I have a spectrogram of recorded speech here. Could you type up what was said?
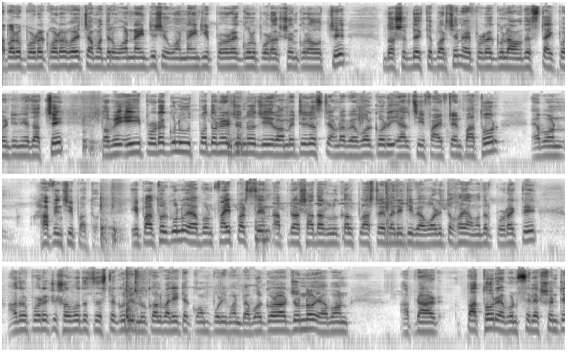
আবারও প্রোডাক্ট অর্ডার হয়েছে আমাদের ওয়ান নাইনটি সেই ওয়ান নাইনটি প্রোডাক্টগুলো প্রোডাকশন করা হচ্ছে। দর্শক দেখতে পাচ্ছেন, এই প্রোডাক্টগুলো আমাদের স্ট্রাইক পয়েন্টে নিয়ে যাচ্ছে। তবে এই প্রোডাক্টগুলো উৎপাদনের জন্য যে র মেটেরিয়ালসটি আমরা ব্যবহার করি এলসি ফাইভ টেন পাথর এবং হাফ ইঞ্চি পাথর। এই পাথরগুলো এবং ফাইভ পার্সেন্ট আপনার সাদা লোকাল প্লাস্টার ভ্যালিটি ব্যবহৃত হয় আমাদের প্রোডাক্টে আমাদের প্রোডাক্টে সর্বদা চেষ্টা করি লোকাল ভ্যালিটা কম পরিমাণ ব্যবহার করার জন্য এবং আপনার পাথর এবং সিলেকশনটা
